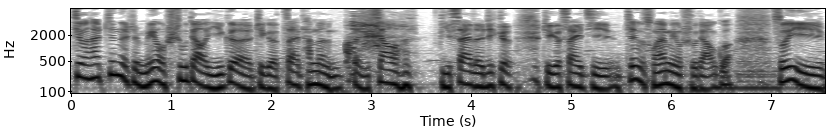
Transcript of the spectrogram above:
结果他真的是没有输掉一个这个在他们本校比赛的这个这个赛季，真的从来没有输掉过，所以。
